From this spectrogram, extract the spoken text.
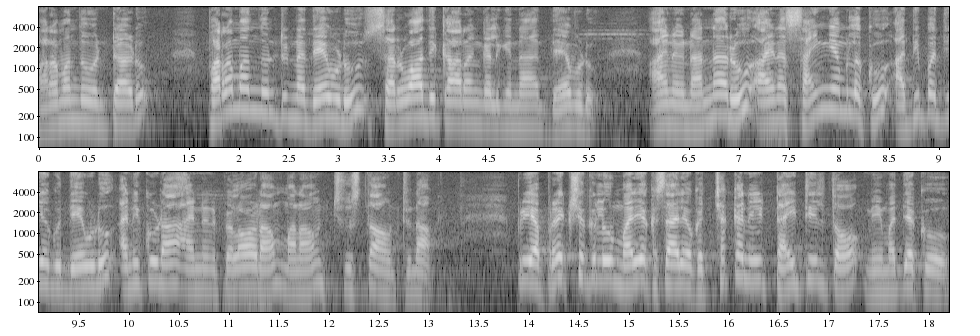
పరమందు ఉంటాడు. పరమందు ఉంటున్న దేవుడు సర్వాధికారం కలిగిన దేవుడు. ఆయన అన్నారు ఆయన సైన్యములకు అధిపత్యకు దేవుడు అని కూడా ఆయనను పిలవడం మనం చూస్తూ ఉంటున్నాం. ప్రియ ప్రేక్షకులు మరి ఒకసారి ఒక చక్కని టైటిల్తో మీ మధ్యకు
